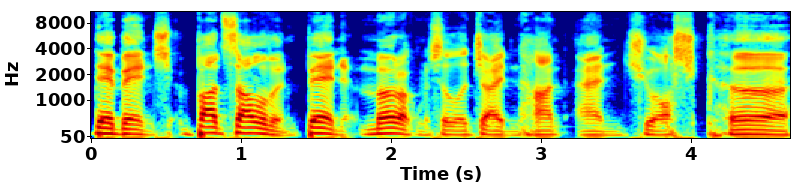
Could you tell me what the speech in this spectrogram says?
their bench, Bud Sullivan, Ben, Murdoch Masila, Jaden Hunt, and Josh Kerr.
